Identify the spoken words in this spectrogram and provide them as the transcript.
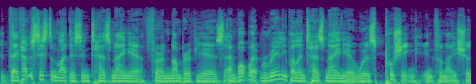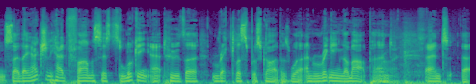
they've had a system like this in Tasmania for a number of years, and what worked really well in Tasmania was pushing information. So they actually had pharmacists looking at who the reckless prescribers were and ringing them up. And and uh,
